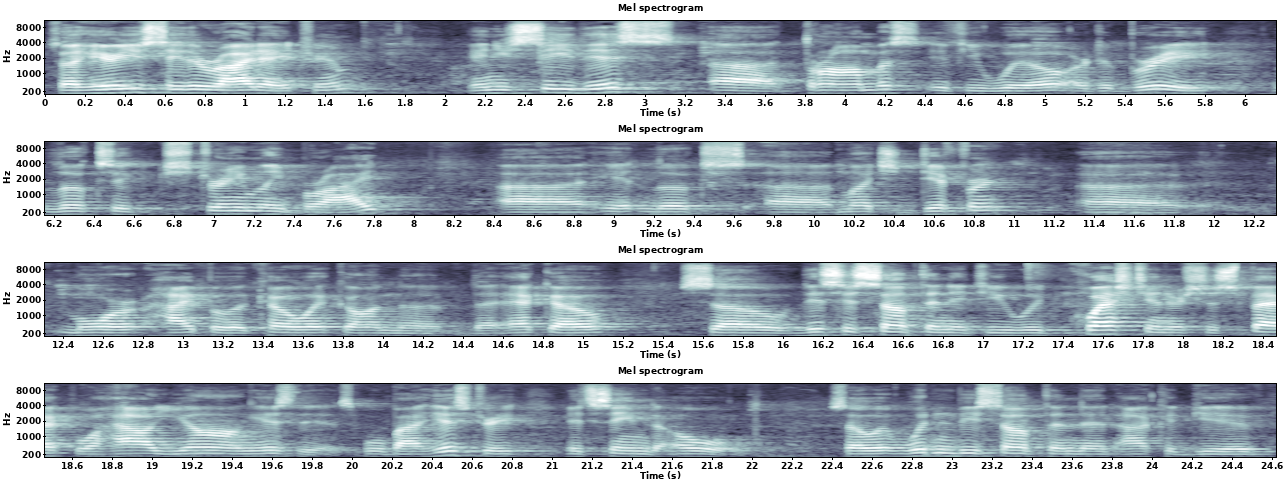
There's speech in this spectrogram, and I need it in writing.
So here you see the right atrium, and you see this uh, thrombus, if you will, or debris, looks extremely bright. Uh, it looks uh, much different, uh, more hypoechoic on the, the echo. So this is something that you would question or suspect, well, how young is this? Well, by history, it seemed old. So it wouldn't be something that I could give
